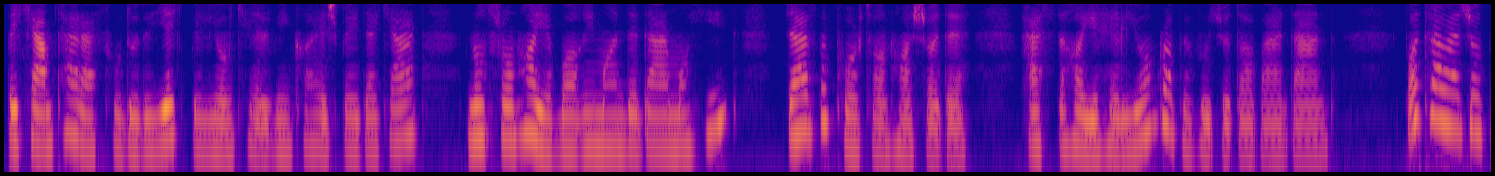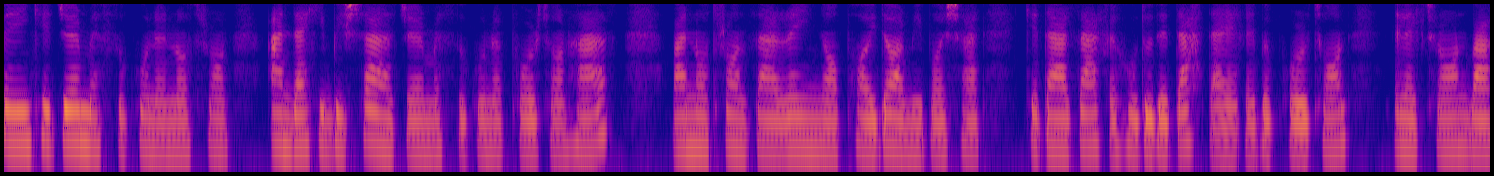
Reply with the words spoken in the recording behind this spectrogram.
به کمتر از حدود یک بیلیون کلوین کاهش پیدا کرد، نوترون های باقی مانده در محیط جذب پروتون ها شده، هسته های هلیوم را به وجود آوردند. با توجه به اینکه جرم سکون نوترون اندکی بیشتر از جرم سکون پروتون هست و نوترون ذره ناپایدار می باشد که در ظرف حدود ده دقیقه به پروتون، الکترون و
